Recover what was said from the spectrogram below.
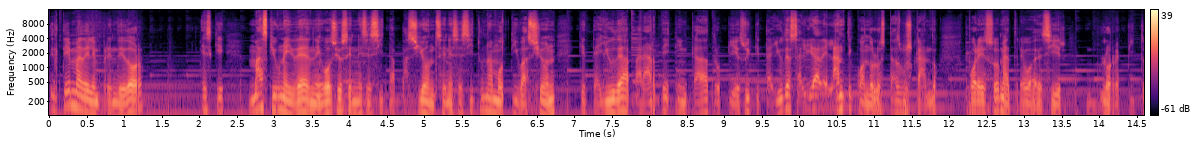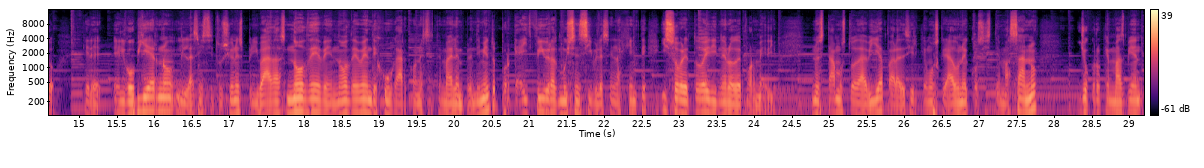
El tema del emprendedor es que más que una idea de negocio se necesita pasión, se necesita una motivación que te ayude a pararte en cada tropiezo y que te ayude a salir adelante cuando lo estás buscando. Por eso me atrevo a decir, lo repito, que el gobierno y las instituciones privadas no deben, no deben de jugar con este tema del emprendimiento porque hay fibras muy sensibles en la gente y sobre todo hay dinero de por medio. No estamos todavía para decir que hemos creado un ecosistema sano, yo creo que más bien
